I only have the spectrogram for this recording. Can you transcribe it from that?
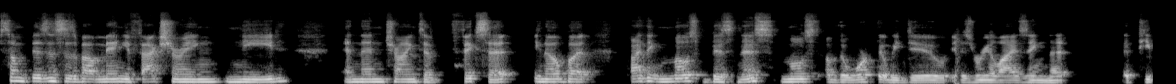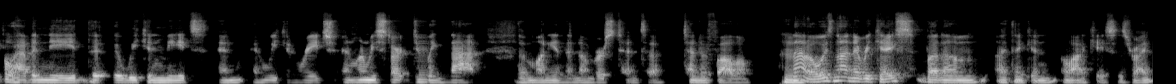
some business is about manufacturing need and then trying to fix it, you know, but I think most business, most of the work that we do is realizing that that people have a need that, that we can meet and, and we can reach. And when we start doing that, the money and the numbers tend to tend to follow. Hmm. Not always, not in every case, but um, I think in a lot of cases, right?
